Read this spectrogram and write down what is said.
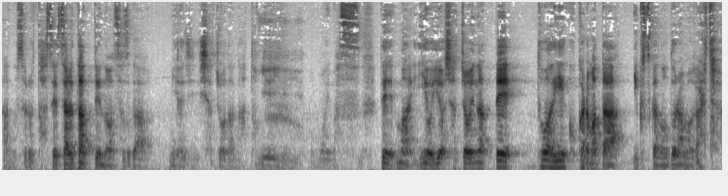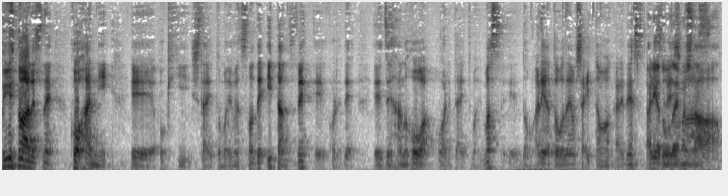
あのそれを達成されたっていうのはさすが宮地社長だなと思います。でまあいよいよ社長になってとはいえここからまたいくつかのドラマがあるというのはですね後半に、えーお聞きしたいと思いますので一旦ですね、えーこれで、えー前半の方は終わりたいと思います、えーどうもありがとうございました。一旦お別れです。ありがとうございました。は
